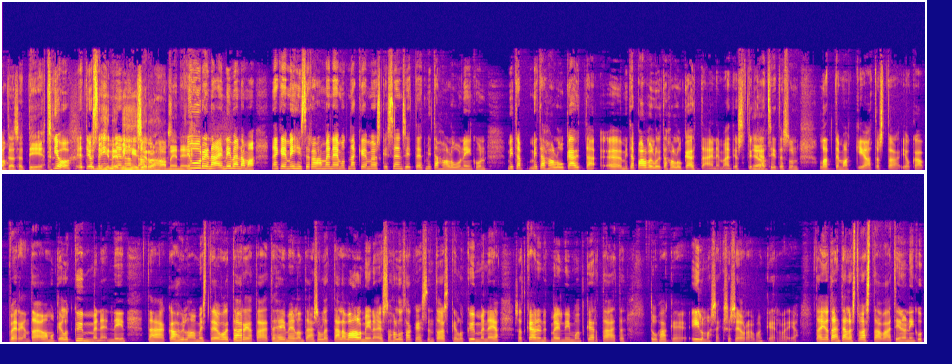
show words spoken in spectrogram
mitä sä teet. Joo, että jos mihin, mihin se raha vasta. menee. Juuri näin, nimenomaan näkee mihin se raha menee, mutta näkee myöskin sen sitten, että mitä haluaa, niin kuin, mitä, mitä haluaa käyttää, mitä palveluita haluaa käyttää enemmän. Et jos tykkäät Joo. siitä sun lattemakkiaatosta, joka perjantai aamu kello 10, niin tämä kahvilaomistaja voi tarjota, että hei meillä on tämä sulle täällä valmiina, jos sä haluat hakea sen taas kello 10 ja sä oot käynyt nyt meillä niin monta kertaa, että tuu hakee ilmaiseksi seuraavan kerran. Ja, tai jotain tällaista vastaavaa, että siinä on niin kuin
